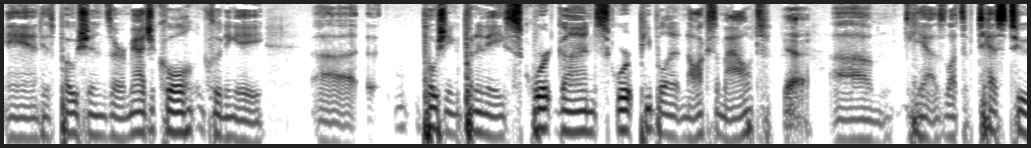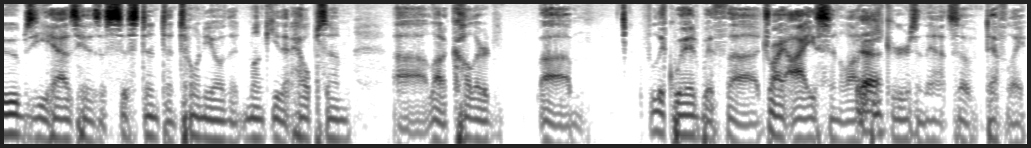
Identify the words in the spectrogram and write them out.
and his potions are magical, including a uh, potion you can put in a squirt gun, squirt people, and it knocks them out. Yeah. Um, he has lots of test tubes. He has his assistant Antonio, the monkey that helps him. Uh, a lot of colored um, liquid with uh, dry ice and a lot of beakers and that. So definitely,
